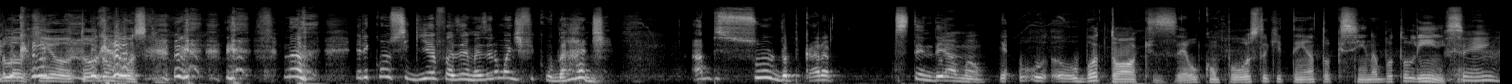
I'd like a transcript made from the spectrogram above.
Bloqueou todo o músculo. Não, ele conseguia fazer, mas era uma dificuldade absurda pro cara estender a mão. O, o, o Botox é o composto que tem a toxina botulínica. Sim.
